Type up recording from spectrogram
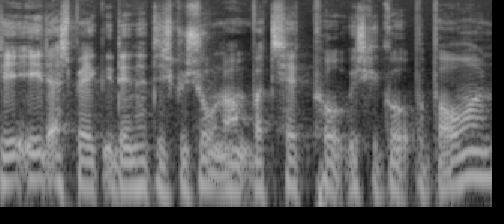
det er et aspekt i den her diskussion om, hvor tæt på vi skal gå på borgeren,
